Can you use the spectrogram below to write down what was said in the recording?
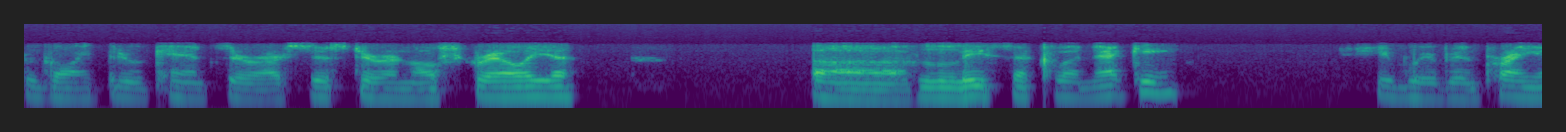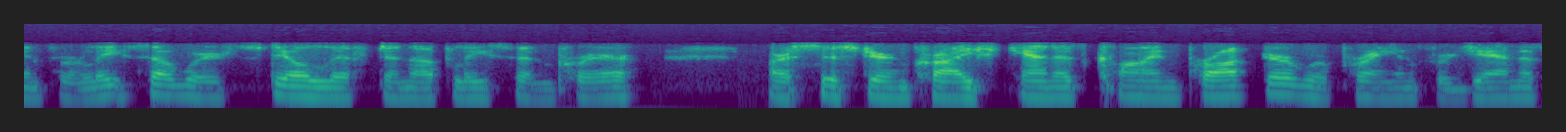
are going through cancer. Our sister in Australia, uh, Lisa Klinecki, we've been praying for Lisa. We're still lifting up Lisa in prayer. Our sister in Christ, Janice Klein Proctor, we're praying for Janice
